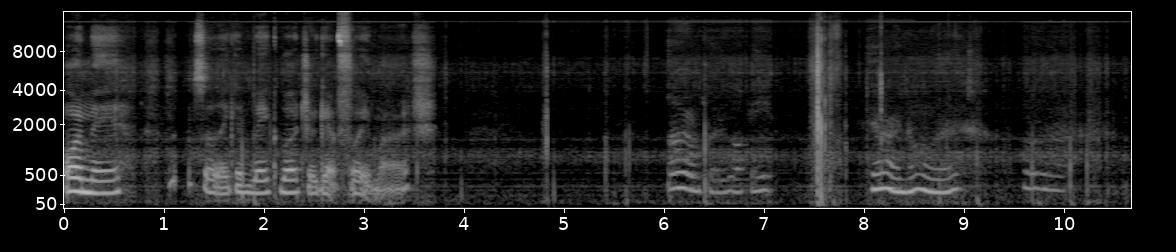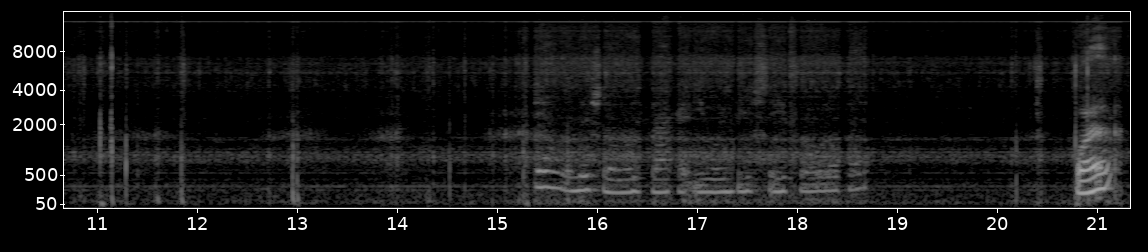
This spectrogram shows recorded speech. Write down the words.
or me, so they could make merch or get free merch. I'm pretty lucky. Yeah, I know, right? Yeah, Look back at you and be safe for a little bit. What?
